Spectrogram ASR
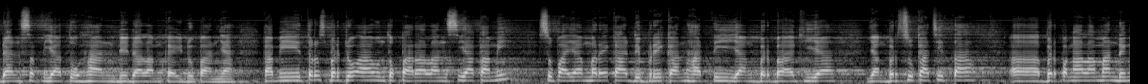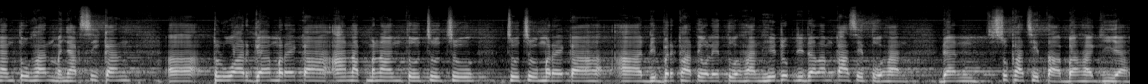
dan setia Tuhan di dalam kehidupannya. Kami terus berdoa untuk para lansia kami supaya mereka diberikan hati yang berbahagia, yang bersuka cita, uh, berpengalaman dengan Tuhan, menyaksikan uh, keluarga mereka, anak menantu, cucu, cucu mereka uh, diberkati oleh Tuhan, hidup di dalam kasih Tuhan dan sukacita, bahagia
